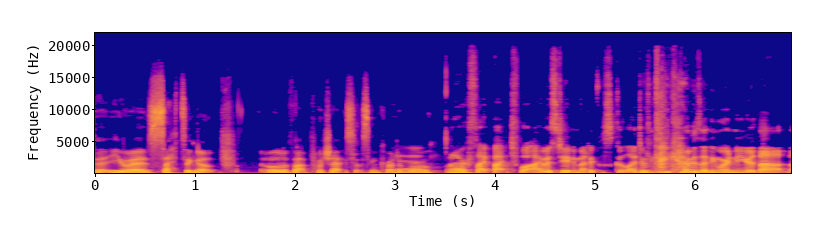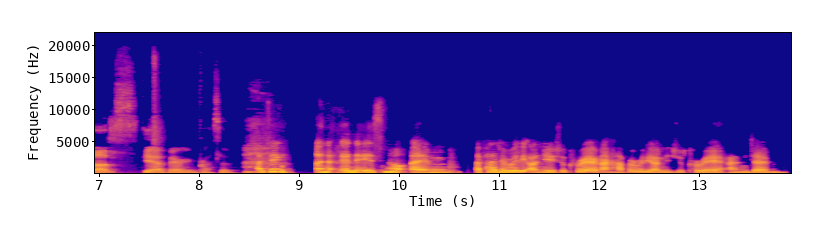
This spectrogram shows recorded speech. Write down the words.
that you were setting up all of that projects. That's incredible. Yeah. When I reflect back to what I was doing in medical school, I don't think I was anywhere near that. That's yeah, very impressive. I think, and and it's not. Um, I've had a really unusual career, and I have a really unusual career, and um,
